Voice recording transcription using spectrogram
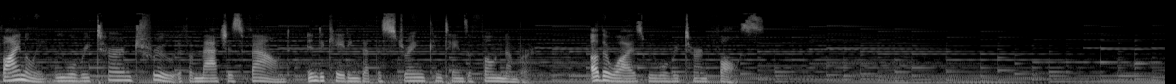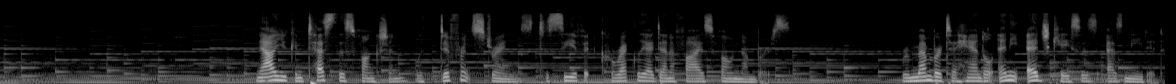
Finally, we will return true if a match is found, indicating that the string contains a phone number. Otherwise, we will return false. Now you can test this function with different strings to see if it correctly identifies phone numbers. Remember to handle any edge cases as needed.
